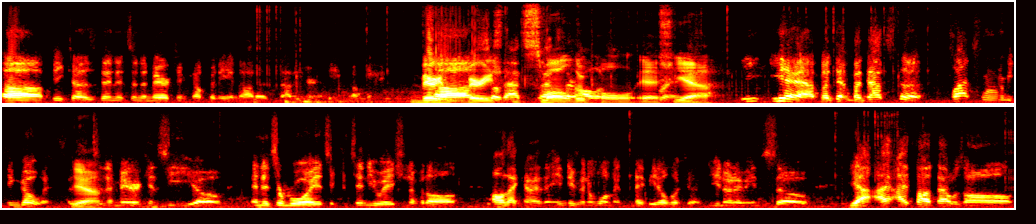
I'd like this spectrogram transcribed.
Uh, because then it's an American company and not a not a European company. Very, Uh, very so that's- small loophole ish. Yeah. Yeah, but that, but that's the platform you can go with. Yeah. It's an American CEO, and it's a Roy. It's a continuation of it all, all that kind of thing. And even a woman, maybe he'll look good. You know what I mean? So, yeah, I, I thought that was all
